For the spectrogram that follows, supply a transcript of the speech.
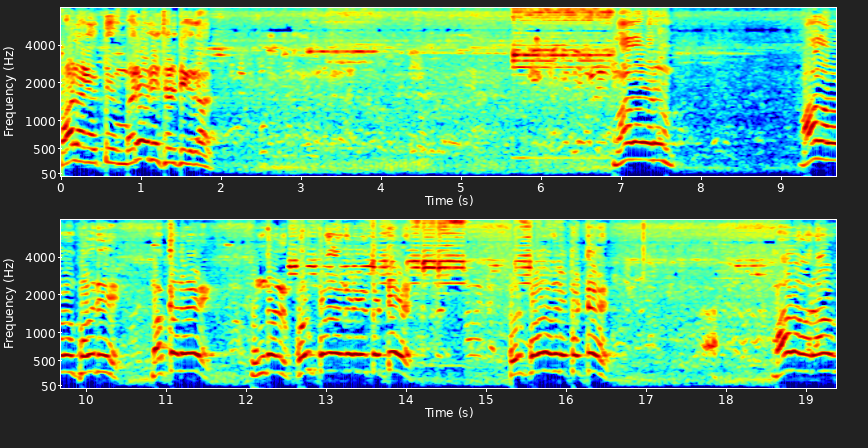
மாலை அணிவித்து மரியாதை செலுத்துகிறார். மாதவரம் மாதவரம் பகுதி மக்களே உங்கள் பொறுப்பாளர்களை தொட்டு பொறுப்பாளர்களை தொட்டு மாதவராவ்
